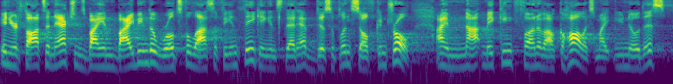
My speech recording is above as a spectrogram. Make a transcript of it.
in your thoughts and actions by imbibing the world's philosophy and thinking instead have disciplined self-control i'm not making fun of alcoholics might you know this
